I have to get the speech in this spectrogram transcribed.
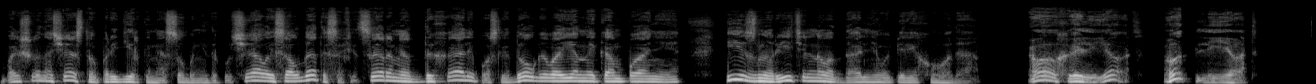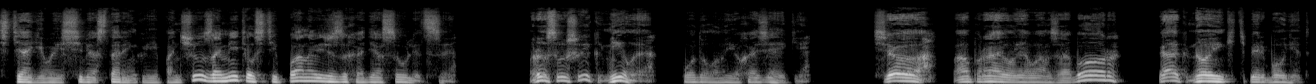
большое начальство придирками особо не докучало, и солдаты с офицерами отдыхали после долгой военной кампании и изнурительного дальнего перехода. «Ох, и льет! Вот льет!» Стягивая из себя старенькую япончу, заметил Степанович, заходя с улицы. «Рассуши-ка, милая!» — подал он ее хозяйке. «Все, поправил я вам забор, как новенький теперь будет.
